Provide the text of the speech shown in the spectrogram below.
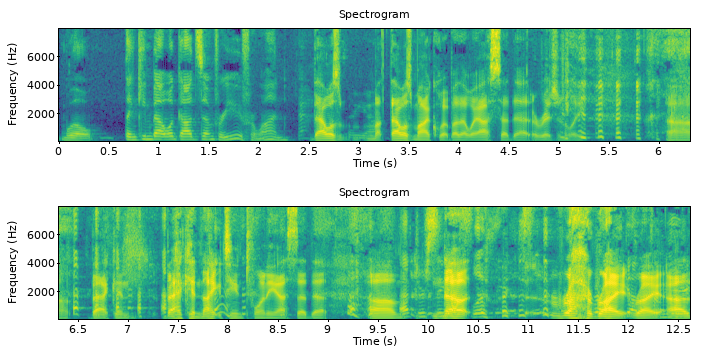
well, thinking about what God's done for you, for one. That was my, that was my quote, by the way. I said that originally uh, back in back in 1920. I said that. Um, After C.S. no, Lewis. right, right, right. I,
